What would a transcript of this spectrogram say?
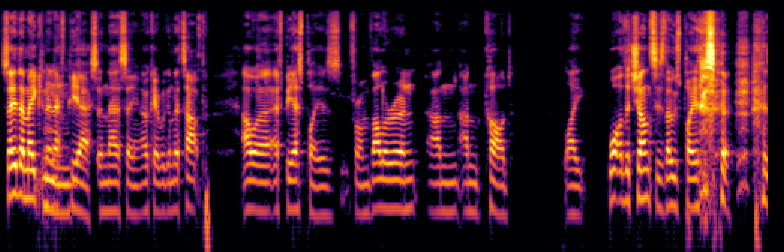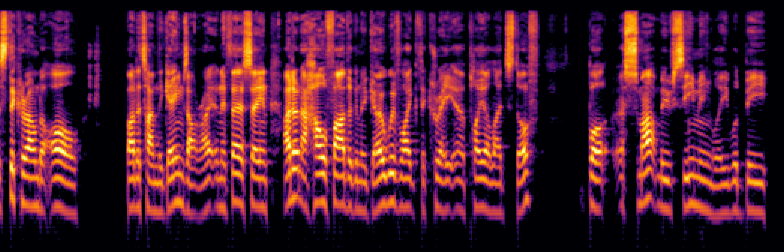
say they're making an Mm. fps and they're saying okay we're going to tap our fps players from valorant and and cod like what are the chances those players stick around at all by the time the game's out, right? And if they're saying, I don't know how far they're going to go with like the creator player led stuff, but a smart move seemingly would be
